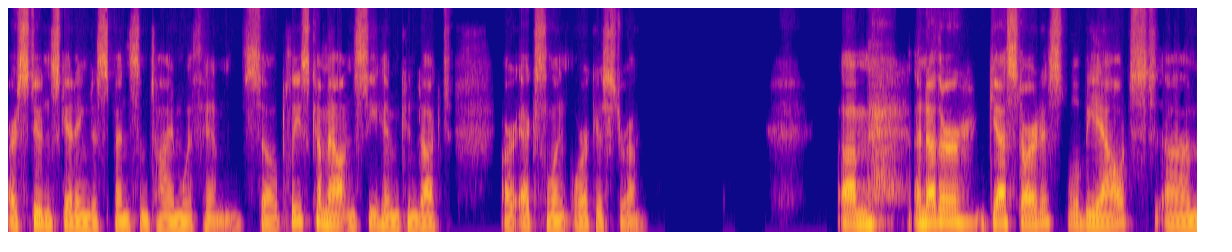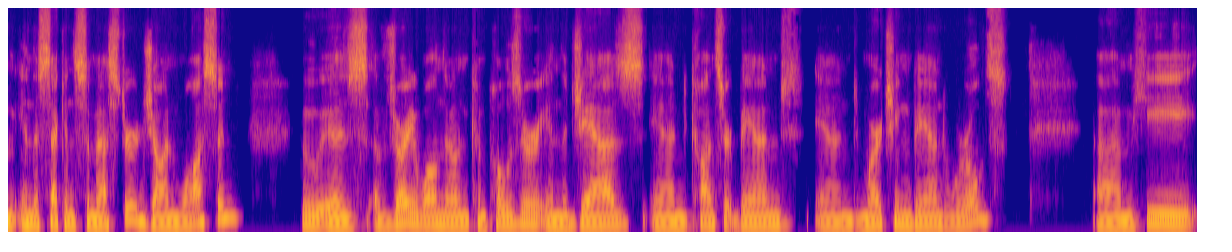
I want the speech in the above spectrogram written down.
our students getting to spend some time with him. So please come out and see him conduct our excellent orchestra. Um, another guest artist will be out um, in the second semester, John Wasson who is a very well-known composer in the jazz and concert band and marching band worlds. Um, he,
